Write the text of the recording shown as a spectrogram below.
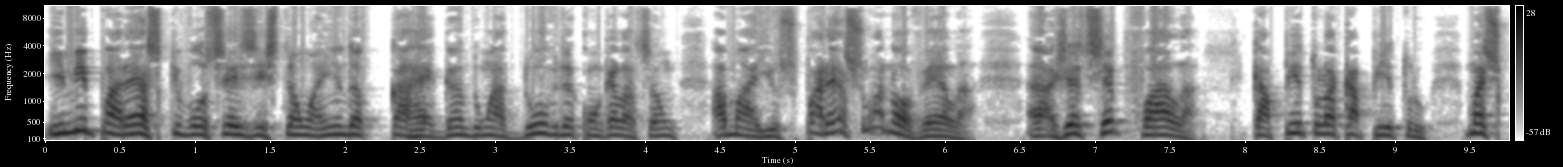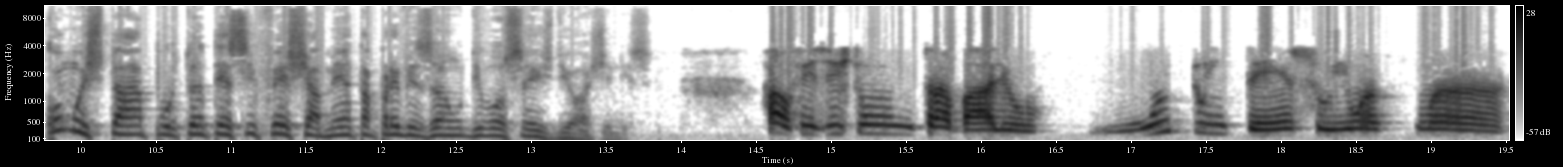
E me parece que vocês estão ainda carregando uma dúvida com relação a Maílson. Parece uma novela. A gente sempre fala capítulo a capítulo. Mas como está, portanto, esse fechamento, a previsão de vocês, Diógenes? Ralf, existe um trabalho muito intenso e uma, uma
